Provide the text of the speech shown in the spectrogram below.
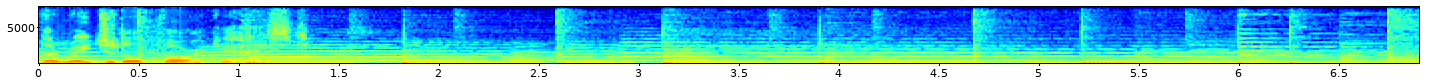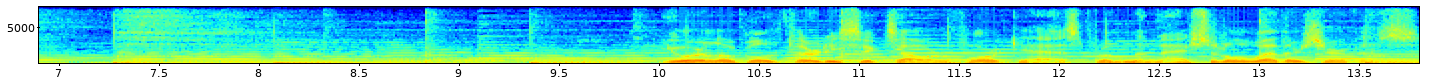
The regional forecast. Your local 36 hour forecast from the National Weather Service.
